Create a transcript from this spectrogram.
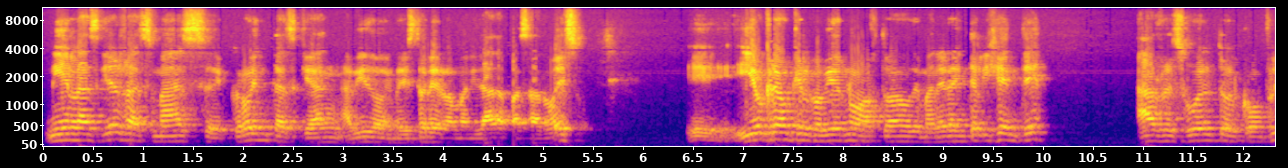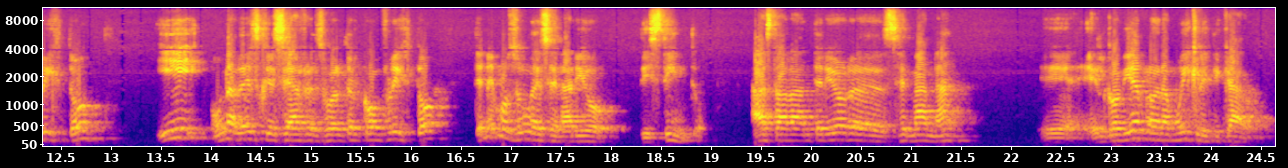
Ni en las guerras más eh, cruentas que han habido en la historia de la humanidad ha pasado eso. Eh, y yo creo que el gobierno ha actuado de manera inteligente, ha resuelto el conflicto y una vez que se ha resuelto el conflicto, tenemos un escenario distinto. Hasta la anterior eh, semana, eh, el gobierno era muy criticado.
